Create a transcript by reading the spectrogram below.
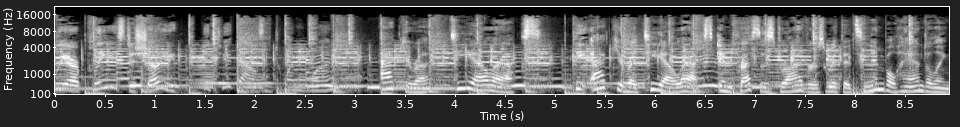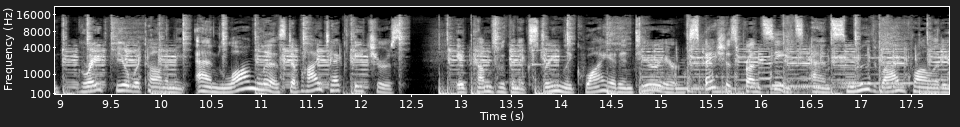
We are pleased to show you the 2021 Acura TLX. The Acura TLX impresses drivers with its nimble handling, great fuel economy, and long list of high-tech features. It comes with an extremely quiet interior, spacious front seats, and smooth ride quality.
